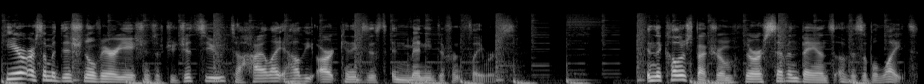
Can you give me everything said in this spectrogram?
Here are some additional variations of Jiu-Jitsu to highlight how the art can exist in many different flavors. In the color spectrum, there are seven bands of visible light.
